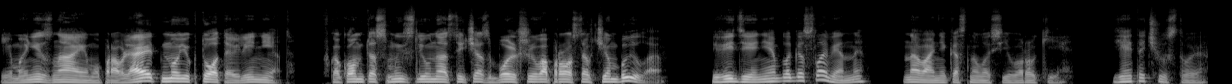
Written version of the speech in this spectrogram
И мы не знаем, управляет мною кто-то или нет. В каком-то смысле у нас сейчас больше вопросов, чем было. Видения благословенны. Навани коснулась его руки. Я это чувствую.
